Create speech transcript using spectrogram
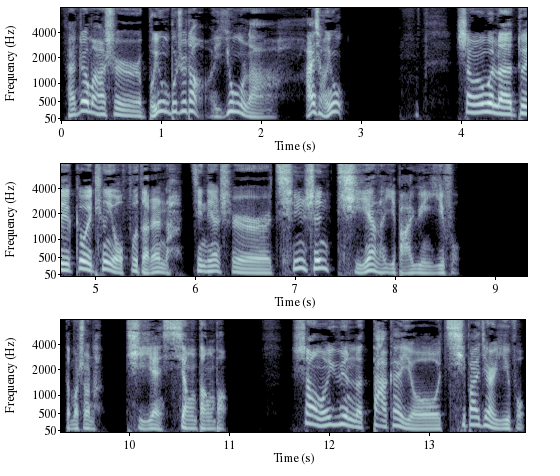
反正嘛是不用不知道，用了还想用。上文为了对各位听友负责任呢，今天是亲身体验了一把熨衣服。怎么说呢？体验相当棒。尚文熨了大概有七八件衣服。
